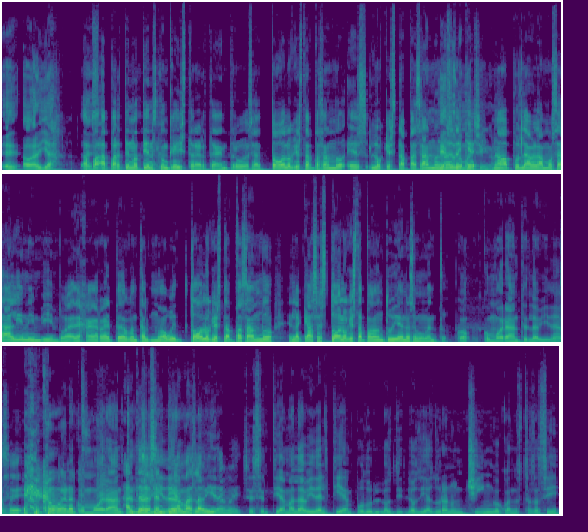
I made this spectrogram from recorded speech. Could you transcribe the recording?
eh, ahora ya. Apa- aparte no tienes con qué distraerte adentro, o sea, todo lo que está pasando es lo que está pasando, no Eso es de que, no, pues le hablamos a alguien y, y deja agarrar el pedo con tal, no, güey, todo lo que está pasando en la casa es todo lo que está pasando en tu vida en ese momento. co- como era antes la vida, Sí, güey. como era, Como era antes, antes la se vida, sentía más la vida, güey. Se sentía más la vida, el tiempo, los, días duran un chingo cuando estás así.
